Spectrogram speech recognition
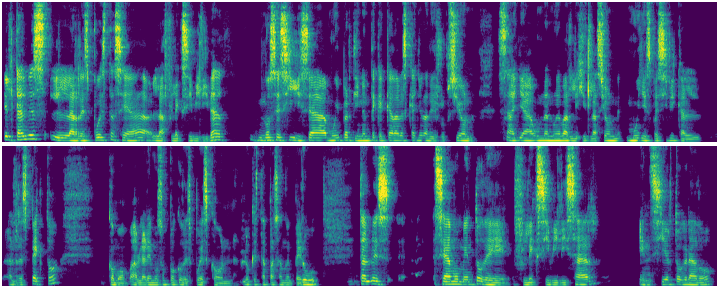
El, tal vez la respuesta sea la flexibilidad. No sé si sea muy pertinente que cada vez que haya una disrupción haya una nueva legislación muy específica al, al respecto como hablaremos un poco después con lo que está pasando en Perú, tal vez sea momento de flexibilizar en cierto grado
